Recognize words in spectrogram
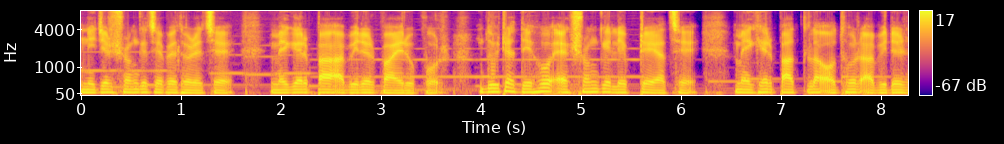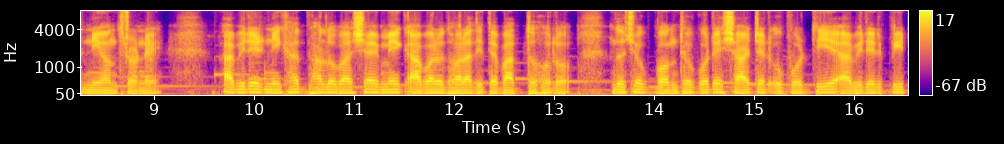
নিজের সঙ্গে চেপে ধরেছে। মেঘের পা আবিরের পায়ের উপর। দুইটা দেহ একসঙ্গে লেপটে আছে। মেঘের পাতলা অধর আবিরের নিয়ন্ত্রণে। আবিরের নিখাত ভালোবাসায় মেঘ আবারও ধরা দিতে বাধ্য হলো। দু চোখ বন্ধ করে শার্টের উপর দিয়ে আবিরের পিঠ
